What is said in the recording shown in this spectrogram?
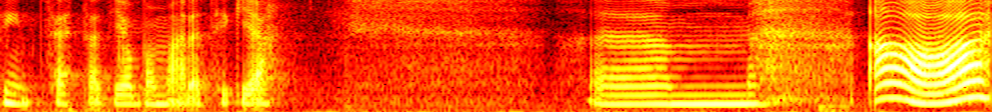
fint sätt att jobba med det tycker jag. Um, ja,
